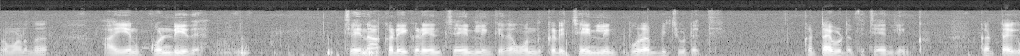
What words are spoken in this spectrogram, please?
ಪ್ರಮಾಣದ ಆ ಏನು ಕೊಂಡಿ ಇದೆ ಚೈನ್ ಆ ಕಡೆ ಈ ಕಡೆ ಏನು ಚೈನ್ ಲಿಂಕ್ ಇದೆ, ಒಂದು ಕಡೆ ಚೈನ್ ಲಿಂಕ್ ಪೂರ ಬಿಚ್ಚಿಬಿಟ್ಟೈತಿ. ಕಟ್ಟಾಗ್ಬಿಟ್ಟೈತಿ ಚೈನ್ ಲಿಂಕ್ ಕಟ್ಟಾಗಿ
